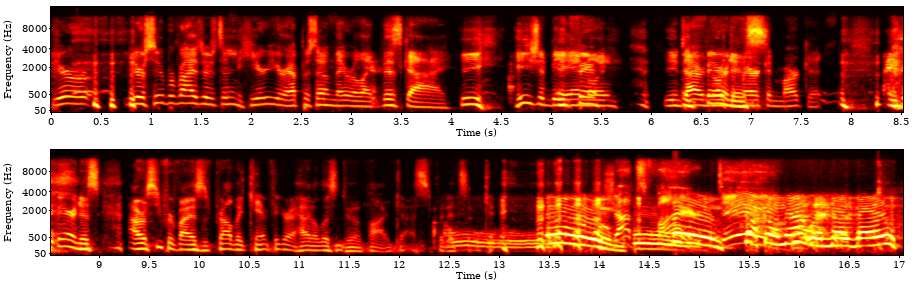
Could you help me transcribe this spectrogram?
Your your supervisors didn't hear your episode, and they were like, "This guy, he he should be In fair- handling the entire North American market." In fairness, our supervisors probably can't figure out how to listen to a podcast, but it's okay. Ooh. Boom! Shots Boom! fired! Suck on that Lenovo.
